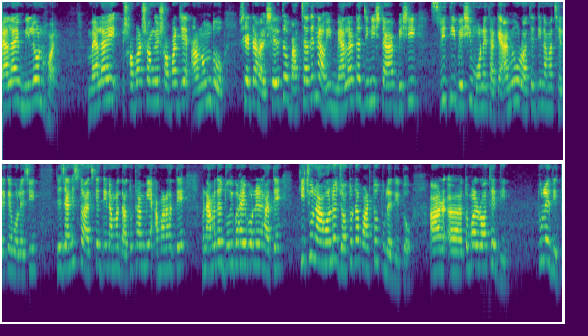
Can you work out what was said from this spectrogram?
মেলায় মিলন হয়, মেলায় সবার সঙ্গে সবার যে আনন্দ সেটা হয়। সে তো বাচ্চাদের না, ওই মেলাটা জিনিসটা বেশি স্মৃতি বেশি মনে থাকে। আমিও রথের দিন আমার ছেলেকে বলেছি যে, জানিস তো, আজকের দিন আমার দাদু ঠাম্মি আমার হাতে মানে আমাদের দুই ভাই বোনের হাতে কিছু না হলেও যতটা পারতো তুলে দিত। আর তোমার রথের দিন, তুলে দিত।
